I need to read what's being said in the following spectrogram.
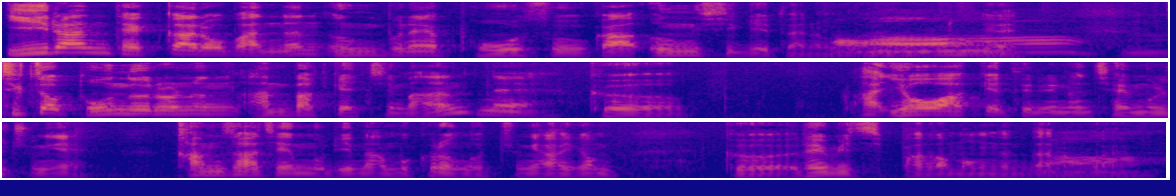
일한 대가로 받는 응분의 보수가 응식이 되는 거예요. 아. 예. 직접 돈으로는 안 받겠지만 네. 그 아, 여호와께 드리는 제물 중에 감사 제물이나 뭐 그런 것 중에 아 이건 그 레위 지파가 먹는다는 거예요. 아.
